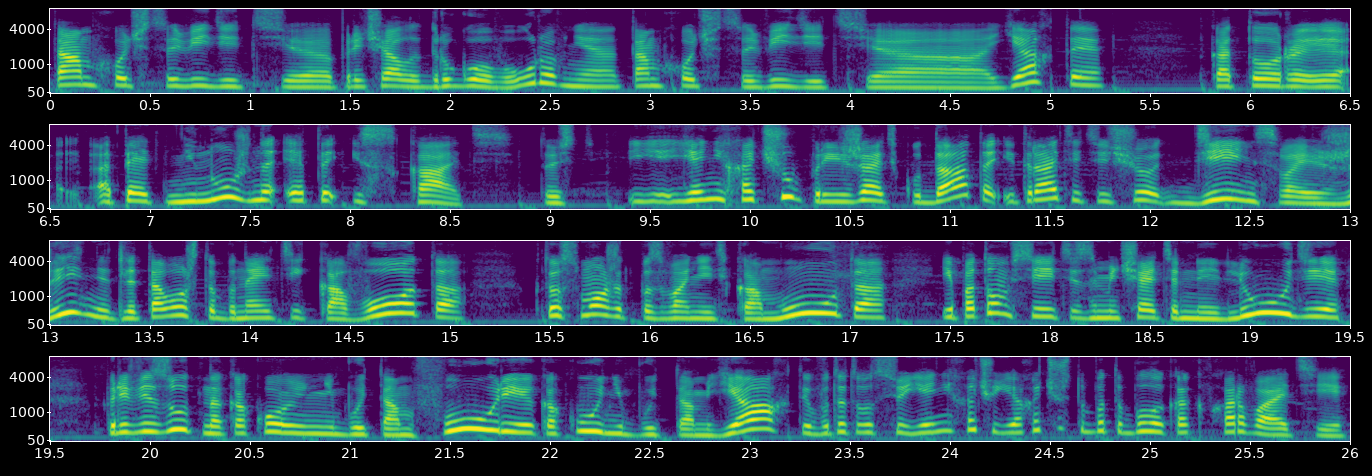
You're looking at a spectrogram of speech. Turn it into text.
там хочется видеть э, причалы другого уровня, там хочется видеть э, яхты, которые, опять, не нужно это искать. То есть я не хочу приезжать куда-то и тратить еще день своей жизни для того, чтобы найти кого-то, кто сможет позвонить кому-то, и потом все эти замечательные люди привезут на какой-нибудь там фуре, какую-нибудь там яхты, вот это вот все. Я не хочу, я хочу, чтобы это было как в Хорватии,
